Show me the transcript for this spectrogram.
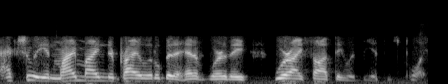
actually in my mind they're probably a little bit ahead of where they where I thought they would be at this point.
